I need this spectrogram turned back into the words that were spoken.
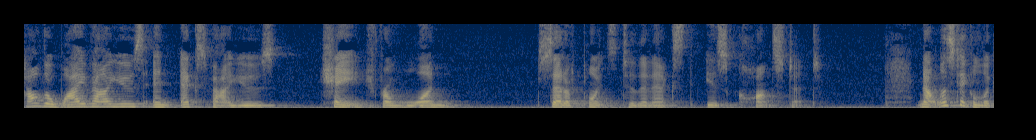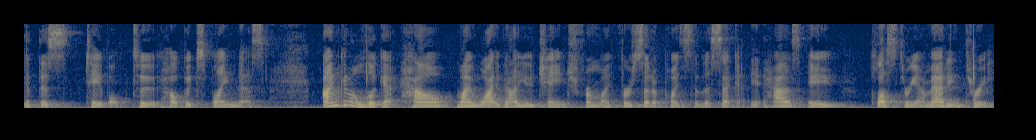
how the y values and x values change from one set of points to the next is constant. Now, let's take a look at this table to help explain this. I'm going to look at how my y value changed from my first set of points to the second. It has a plus 3. I'm adding 3.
